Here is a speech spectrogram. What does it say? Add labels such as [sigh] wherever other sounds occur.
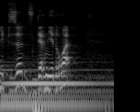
épisode du Dernier Droit.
